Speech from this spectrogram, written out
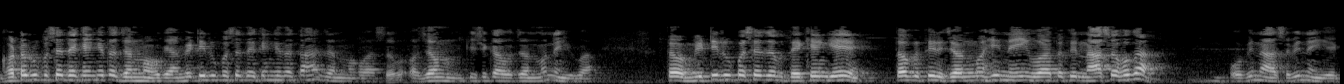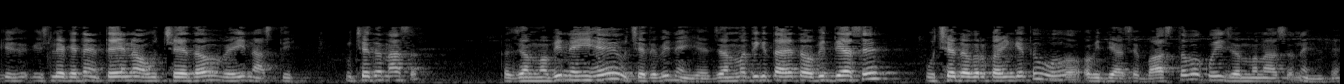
घट रूप से देखेंगे तो जन्म हो गया। मिट्टी रूप से देखेंगे तो कहाँ जन्म हुआ? सब अजम। किसी का जन्म नहीं हुआ। तो मिट्टी रूप से जब देखेंगे, तब फिर जन्म ही नहीं हुआ तो फिर नाश होगा? वो भी नाश भी नहीं है। इसलिए कहते हैं, तेन उच्छेद वही नास्ती। उच्छेद नाश? तो जन्म भी नहीं है, उच्छेद भी नहीं है। जन्म दिखता है तो अविद्या से उच्छेद अगर कहेंगे तो वो अविद्या से वास्तव कोई जन्मनाश नहीं है।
